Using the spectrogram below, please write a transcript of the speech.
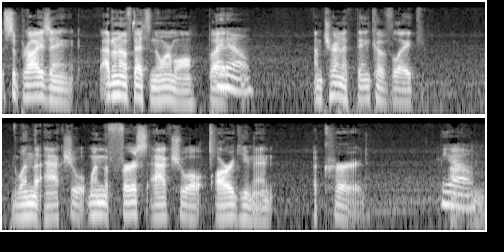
Surprising. I don't know if that's normal, but I know. I'm trying to think of like when the actual when the first actual argument occurred. Yeah. Um,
